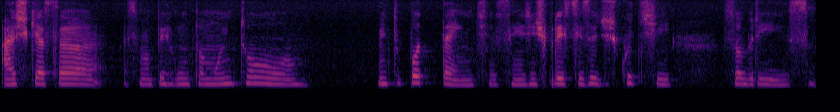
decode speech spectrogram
Acho que essa, essa é uma pergunta muito muito potente, assim, a gente precisa discutir sobre isso.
